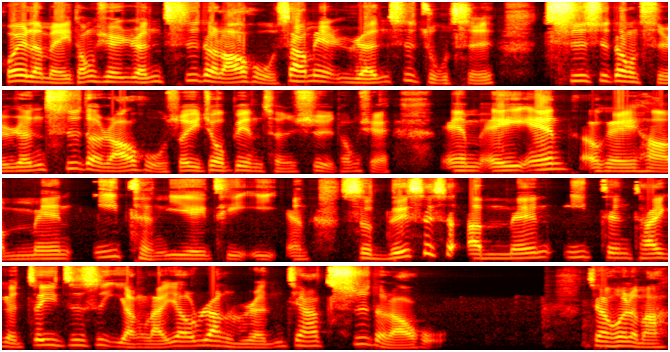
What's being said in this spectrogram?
会了没？同学，人吃的老虎上面人是主词，吃是动词，人吃的老虎，所以就变成是同学 M A N，OK，好，man eaten E A T E N，so this is a man eaten tiger，这一只是养来要让人家吃的老虎，这样会了吗？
